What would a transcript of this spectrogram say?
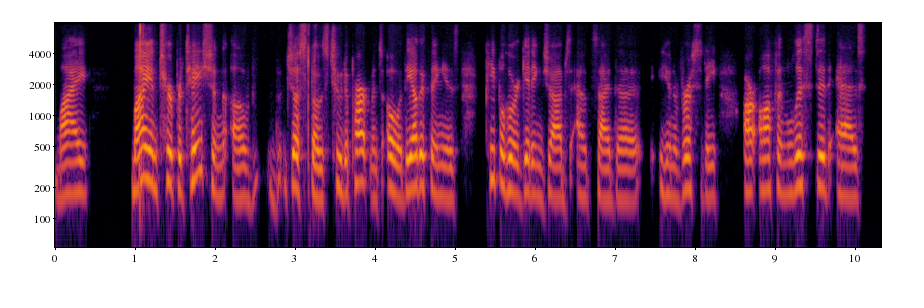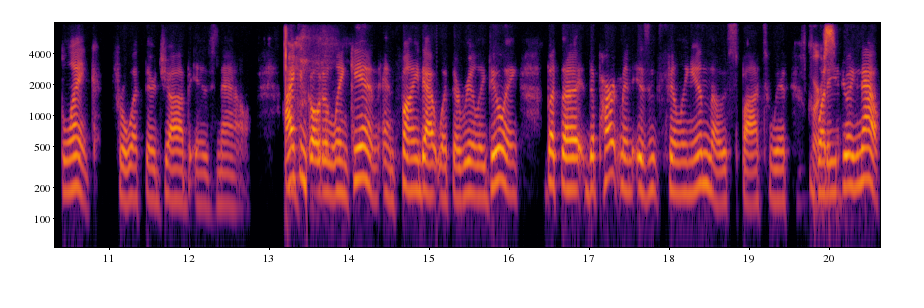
my my interpretation of just those two departments. Oh, the other thing is people who are getting jobs outside the university are often listed as blank for what their job is now. I can go to LinkedIn and find out what they're really doing, but the department isn't filling in those spots with what are you doing now?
